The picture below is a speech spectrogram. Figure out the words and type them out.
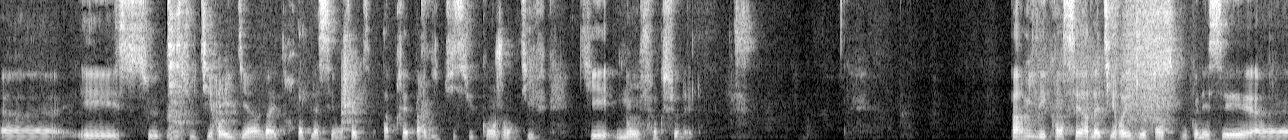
euh, et ce tissu thyroïdien va être remplacé en fait après par du tissu conjonctif qui est non fonctionnel. Parmi les cancers de la thyroïde, je pense que vous connaissez euh,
